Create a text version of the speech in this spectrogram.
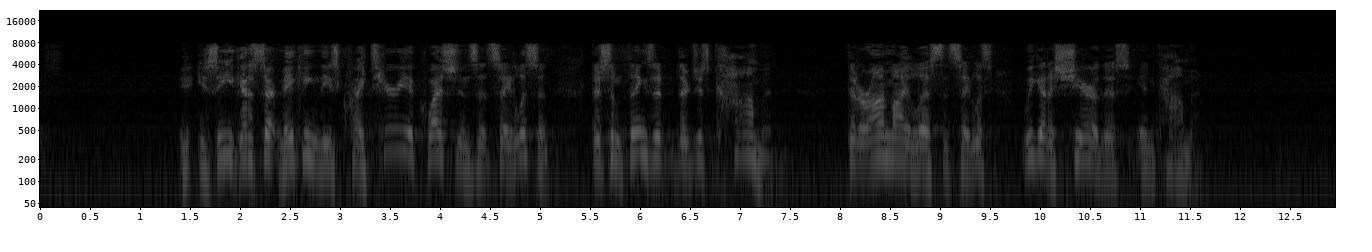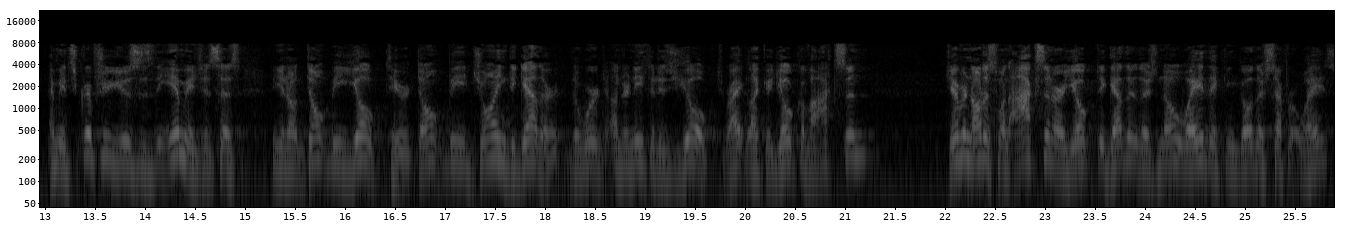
You, see, you got to start making these criteria questions that say, listen, there's some things that they're just common that are on my list that say, listen, we got to share this in common. I mean, Scripture uses the image. It says, you know, don't be yoked here. Don't be joined together. The word underneath it is yoked, right? Like a yoke of oxen. Do you ever notice when oxen are yoked together, there's no way they can go their separate ways?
